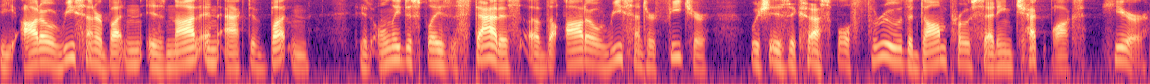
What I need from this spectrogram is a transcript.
The Auto Recenter button is not an active button. It only displays the status of the Auto Recenter feature, which is accessible through the DOM Pro setting checkbox here.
